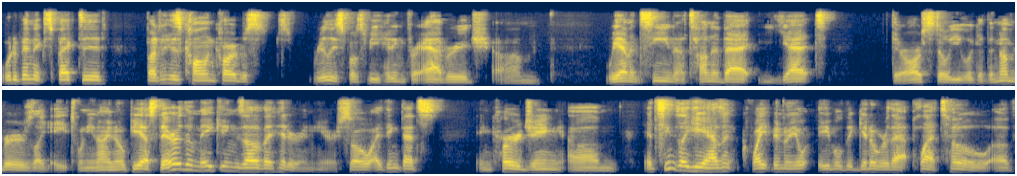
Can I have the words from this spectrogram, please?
would have been expected. But his calling card was really supposed to be hitting for average. Um, we haven't seen a ton of that yet. There are still, you look at the numbers like 829 OPS, they're the makings of a hitter in here. So I think that's encouraging. Um, it seems like he hasn't quite been able to get over that plateau of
